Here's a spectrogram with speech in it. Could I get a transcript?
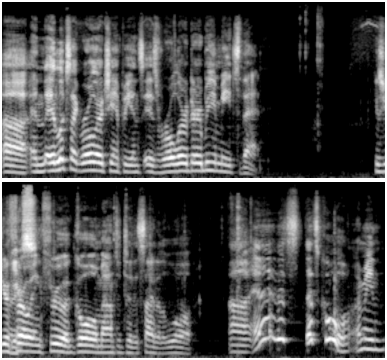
Uh, and it looks like Roller Champions is roller derby meets that. Because you're Yes. throwing through a goal mounted to the side of the wall. Uh, and that's that's cool. I mean,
